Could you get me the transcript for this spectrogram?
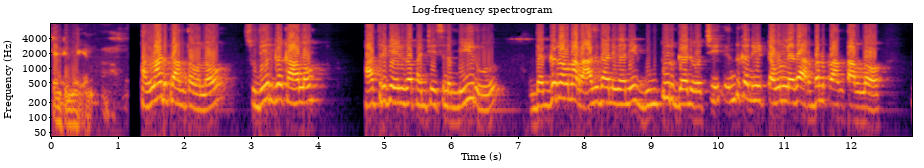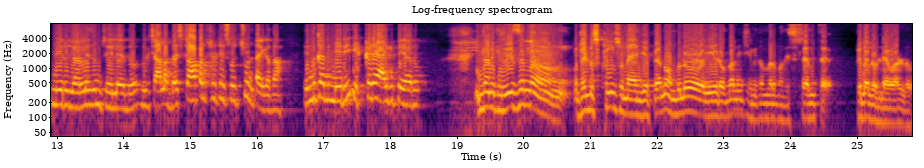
కంటిన్యూ అయ్యాను. పల్నాడు ప్రాంతంలో సుదీర్ఘకాలం పాత్రికేయుడిగా పనిచేసిన మీరు దగ్గరలో ఉన్న రాజధాని కానీ గుంటూరు కానీ వచ్చి ఎందుకని టౌన్ లేదా అర్బన్ ప్రాంతాల్లో మీరు జర్నలిజం చేయలేదు? మీకు చాలా బెస్ట్ ఆపర్చునిటీస్ వచ్చి ఉంటాయి కదా. ఎందుకని మీరు ఇక్కడే ఆగిపోయారు? దానికి రీజన్ రెండు స్కూల్స్ ఉన్నాయని చెప్పాను. అందులో ఏడు వందల నుంచి ఎనిమిది వందల మంది స్ట్రెంత్ పిల్లలు ఉండేవాళ్ళు.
